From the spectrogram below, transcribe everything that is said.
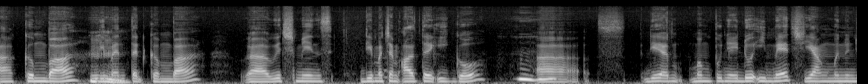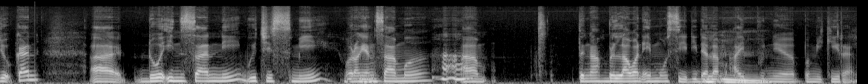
uh, kembar, demented kembar uh, which means dia macam alter ego. Uh, s- dia mempunyai dua image yang menunjukkan uh, dua insan ni which is me, orang yang sama um, tengah berlawan emosi di dalam I punya pemikiran.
